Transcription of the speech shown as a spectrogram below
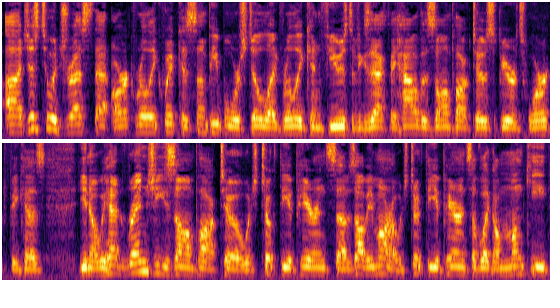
uh, just to address that arc really quick because some people were still like really confused of exactly how the zanpakuto spirits worked because you know we had renji zanpakuto which took the appearance of zabimaru which took the appearance of like a monkey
